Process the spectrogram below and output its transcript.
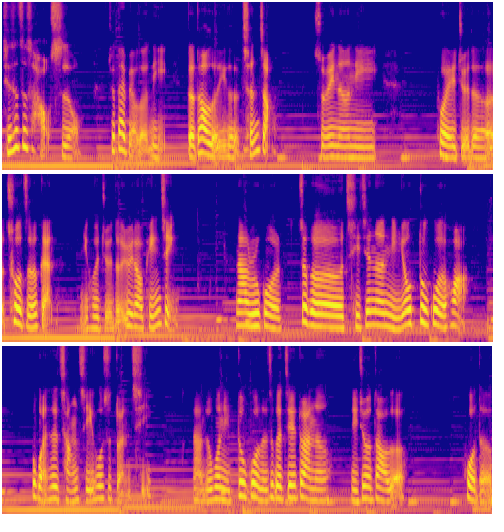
其实这是好事哦，就代表了你得到了一个成长。所以呢，你会觉得挫折感，你会觉得遇到瓶颈。那如果这个期间呢，你又度过的话，不管是长期或是短期，那如果你度过了这个阶段呢，你就到了获得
